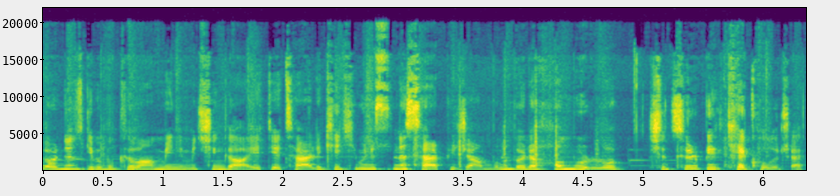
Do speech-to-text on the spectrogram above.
Gördüğünüz gibi bu kıvam benim için gayet yeterli. Kekimin üstüne serpeceğim bunu. Böyle hamurlu, çıtır bir kek olacak.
